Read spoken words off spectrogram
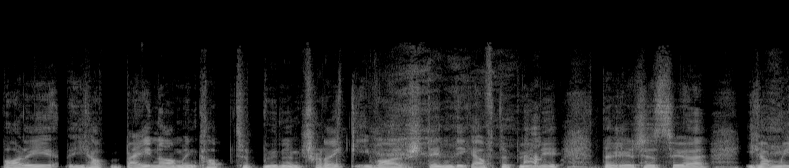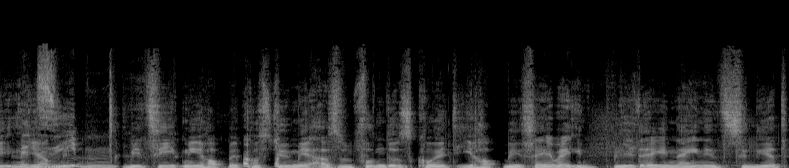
war ich, ich habe einen Beinamen gehabt, Bühnenschreck. Ich war ständig auf der Bühne, der Regisseur. Ich habe mich, mit ich hab sieben? Mich, mit sieben, ich habe mir Kostüme aus dem Fundus geholt, ich habe mich selber in Bilder hinein inszeniert.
